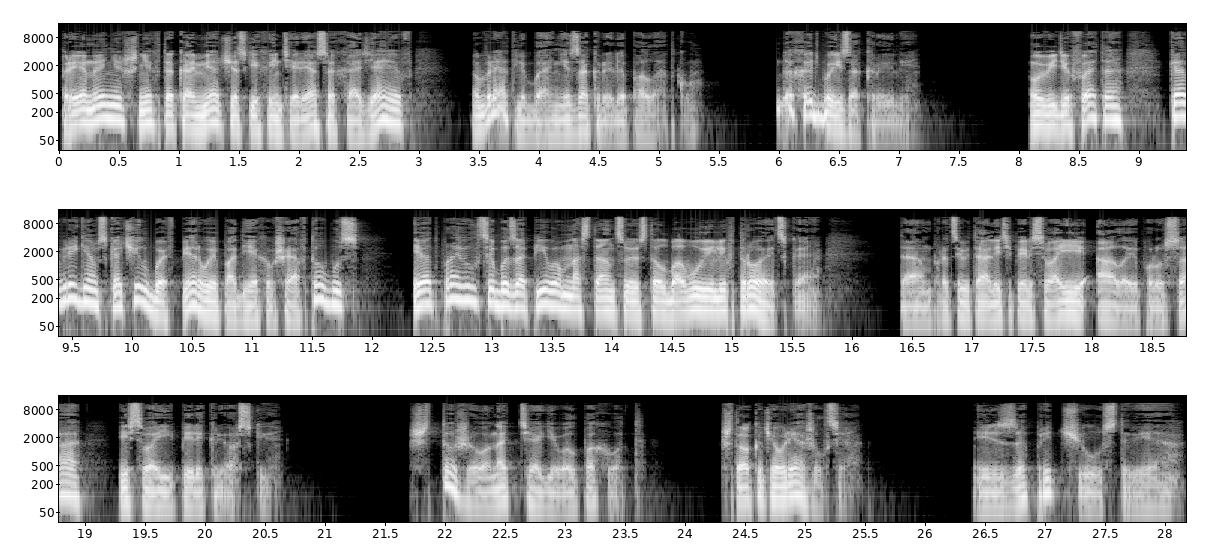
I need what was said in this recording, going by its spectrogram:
При нынешних-то коммерческих интересах хозяев вряд ли бы они закрыли палатку. Да хоть бы и закрыли. Увидев это, Ковригин вскочил бы в первый подъехавший автобус и отправился бы за пивом на станцию Столбовую или в Троицкое. Там процветали теперь свои алые паруса и свои перекрестки. Что же он оттягивал поход? Что кочевряжился? Из-за предчувствия.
